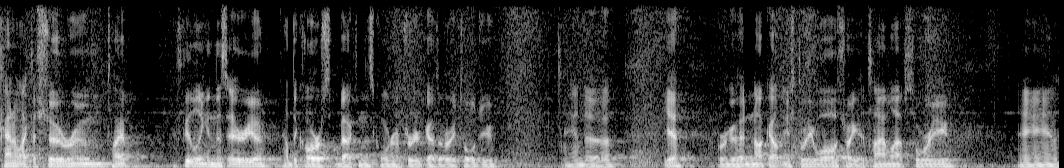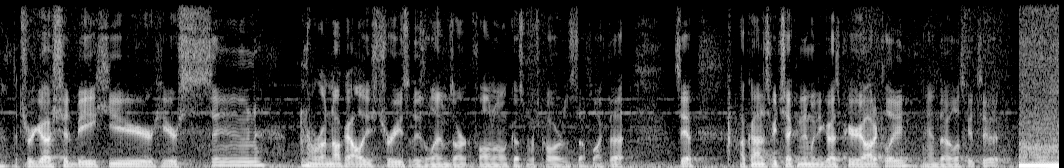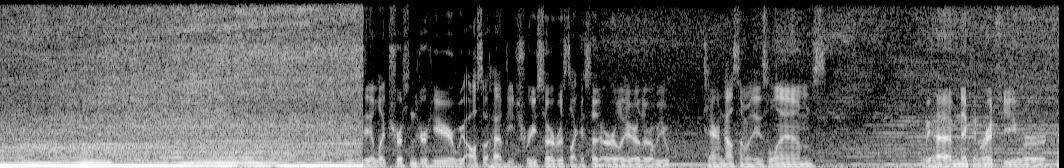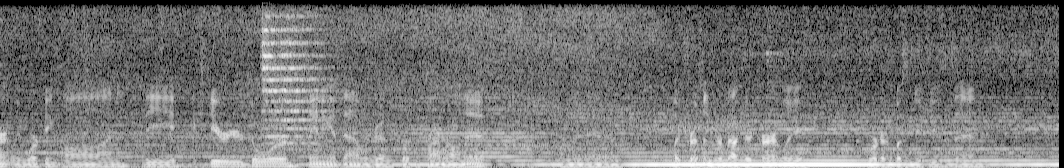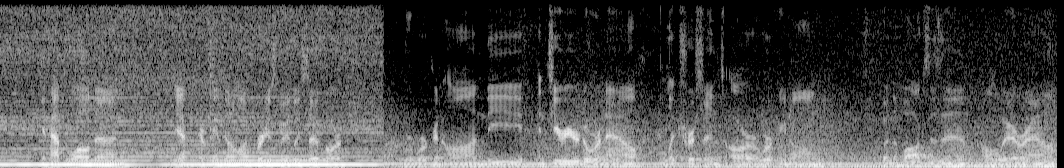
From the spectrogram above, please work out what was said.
kind of like the showroom type feeling in this area. Have the cars backed in this corner. I'm sure you guys already told you. And uh, yeah, we're gonna go ahead and knock out these three walls, try to get a time lapse for you. And the tree guy should be here, here soon. We're gonna knock out all these trees so these limbs aren't falling on customers' cars and stuff like that. So yeah, I'll kind of just be checking in with you guys periodically and uh, let's get to it. Electricians are here. We also have the tree service. Like I said earlier, they'll be tearing down some of these limbs. We have Nick and Richie. We're currently working on the exterior door, sanding it down. We're going to put some primer on it. And then electricians are back there currently. We're going to put some new fuses in. Getting half the wall done. Yeah, everything's going along pretty smoothly so far. We're working on the interior door now. Electricians are working on putting the boxes in all the way around.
